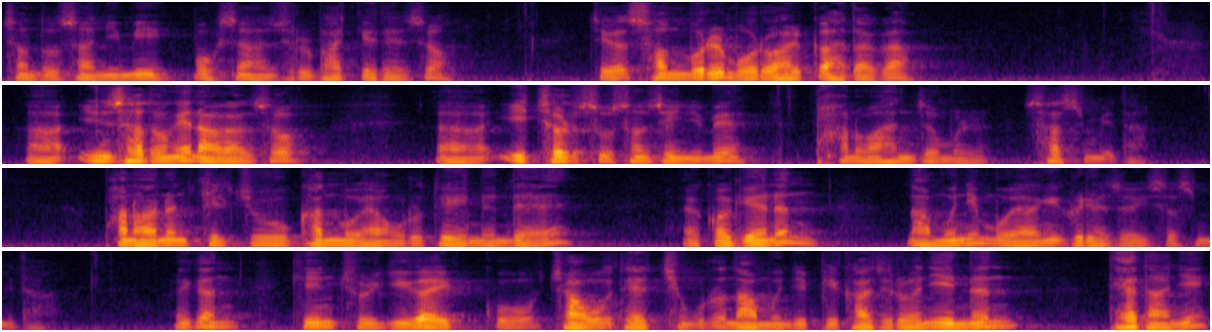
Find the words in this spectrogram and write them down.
전도사님이 목사 안수를 받게 돼서 제가 선물을 뭐로 할까 하다가 아, 인사동에 나가서 아, 이철수 선생님의 판화 한 점을 샀습니다. 판화는 길쭉한 모양으로 되어 있는데 거기에는 나뭇잎 모양이 그려져 있었습니다. 그러니까 긴 줄기가 있고 좌우 대칭으로 나뭇잎이 가지런히 있는 대단히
